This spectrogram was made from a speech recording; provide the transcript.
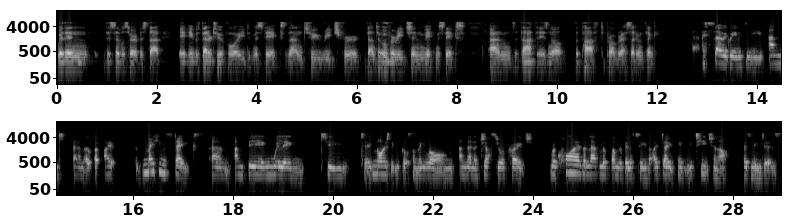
within the civil service that it, it was better to avoid mistakes than to reach for, than to overreach and make mistakes. And that is not the path to progress, I don't think. I so agree with you. And um, I, making mistakes um, and being willing to to acknowledge that you've got something wrong and then adjust your approach requires a level of vulnerability that I don't think we teach enough as leaders.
